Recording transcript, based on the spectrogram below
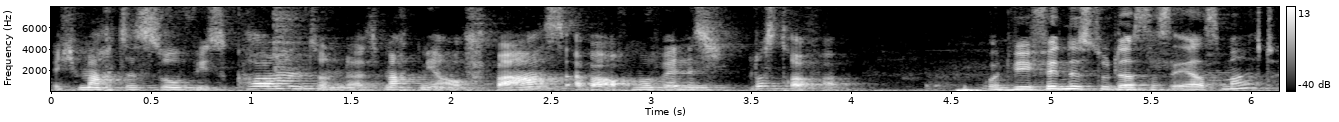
ich mache das so, wie es kommt und es macht mir auch Spaß, aber auch nur, wenn ich Lust drauf habe. Und wie findest du, dass das erst macht?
